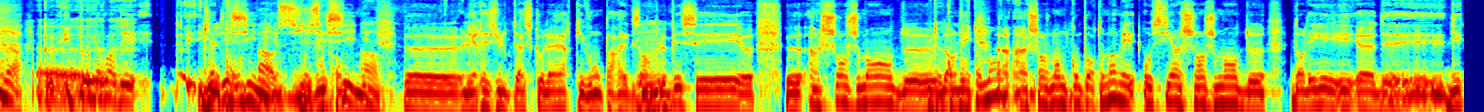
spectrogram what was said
voilà. il peut y avoir des. Il y a des signes. Aussi, des signes. les résultats scolaires qui vont par exemple mhm. baisser, un changement de, de dans les, un changement de comportement, mais aussi un changement de dans les euh, des,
